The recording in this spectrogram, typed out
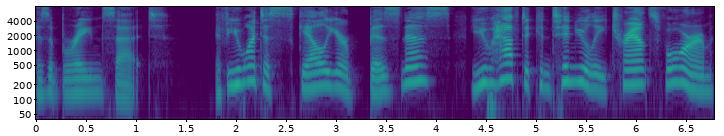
is a brain set. If you want to scale your business, you have to continually transform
